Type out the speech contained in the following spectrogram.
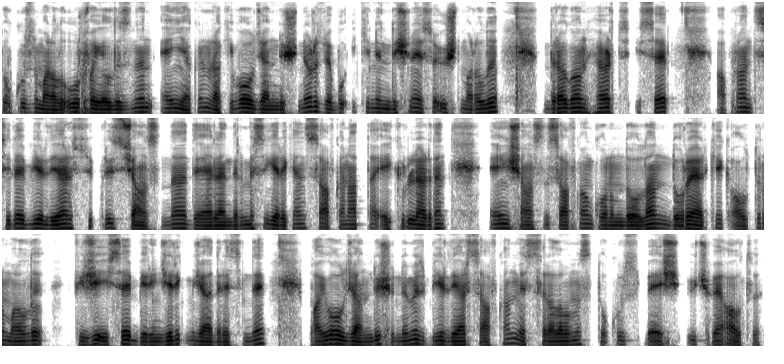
9 numaralı Urfa Yıldızı'nın en yakın rakibi olacağını düşünüyoruz ve bu ikinin dışına ise 3 numaralı Dragon Heart ise Apprentice ile bir diğer sürpriz şansında değerlendirmesi gereken safkan hatta ekürlerden en şanslı safkan konumda olan Doro Erkek 6 numaralı Fiji ise birincilik mücadelesinde payı olacağını düşündüğümüz bir diğer safkan ve sıralamamız 9, 5, 3 ve 6.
